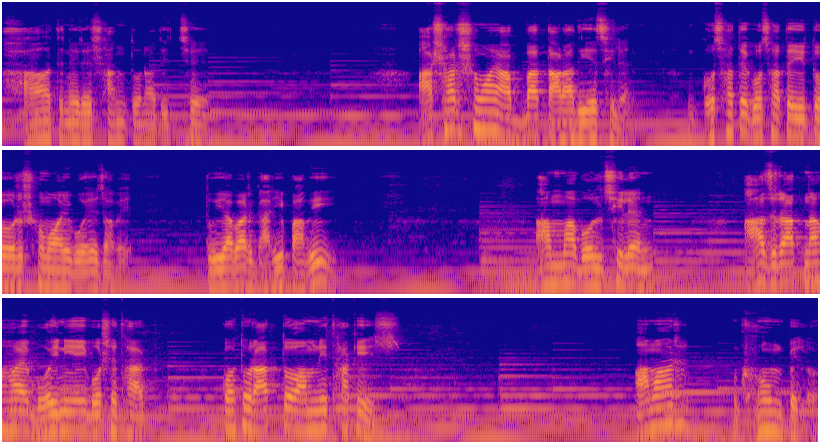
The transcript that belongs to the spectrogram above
হাত নেড়ে সান্ত্বনা দিচ্ছে। আসার সময় আব্বা তাড়া দিয়েছিলেন। গোছাতে গোছাতেই তোর সময় বয়ে যাবে। তুই আবার গাড়ি পাবি? আম্মা বলছিলেন, আজ রাত না হয় বই নিয়েই বসে থাক। কত রাত তো অমনি থাকিস? আমার ঘুম পেল।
